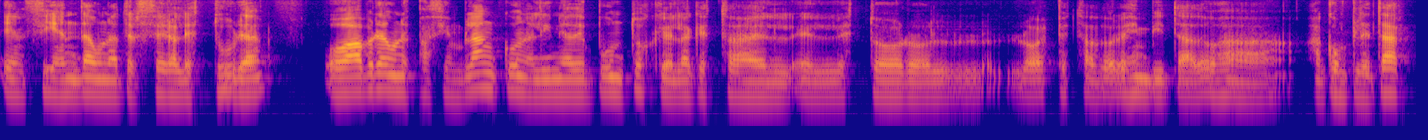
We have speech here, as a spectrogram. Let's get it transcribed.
encienda una tercera lectura o abra un espacio en blanco, una línea de puntos que es la que está el, lector o los espectadores invitados a, a completar.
